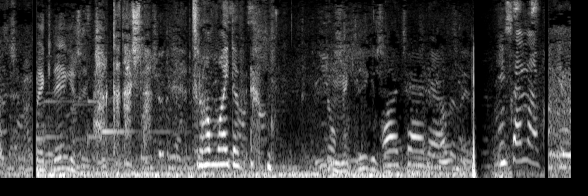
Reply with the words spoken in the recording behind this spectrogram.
El çekme. Mekle'ye girecek. Arkadaşlar tramvayda Yok Mekle'ye girecek. İyi sen ne yapıyorsun?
